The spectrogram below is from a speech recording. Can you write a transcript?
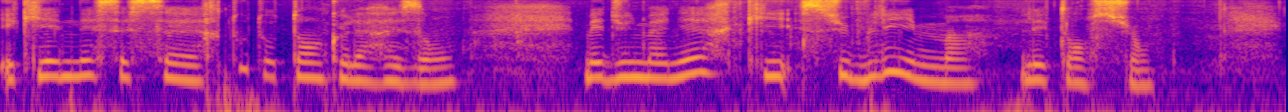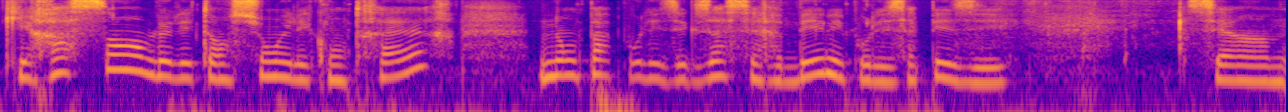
et qui est nécessaire tout autant que la raison, mais d'une manière qui sublime les tensions qui rassemble les tensions et les contraires, non pas pour les exacerber, mais pour les apaiser. C'est un,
